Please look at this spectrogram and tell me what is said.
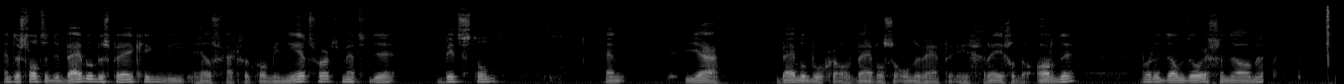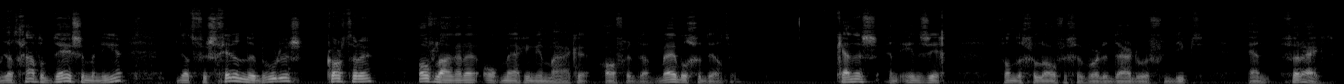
En tenslotte de Bijbelbespreking, die heel vaak gecombineerd wordt met de bidstond. En ja, Bijbelboeken of Bijbelse onderwerpen in geregelde orde worden dan doorgenomen. Dat gaat op deze manier dat verschillende broeders kortere of langere opmerkingen maken over dat Bijbelgedeelte. Kennis en inzicht van de gelovigen worden daardoor verdiept en verrijkt.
